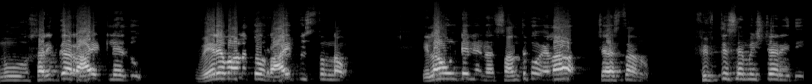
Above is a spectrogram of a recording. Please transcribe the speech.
నువ్వు సరిగ్గా రాయట్లేదు వేరే వాళ్ళతో రాయిపిస్తున్నావు. ఇలా ఉంటే నేను సంతకం ఎలా చేస్తాను. ఫిఫ్త్ సెమిస్టర్ ఇది.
